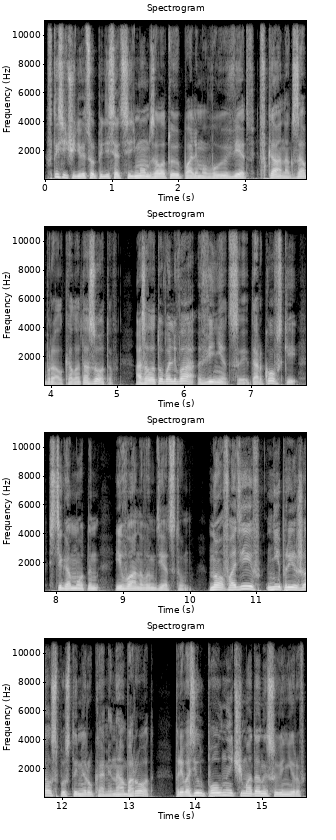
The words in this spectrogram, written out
В 1957-м «Золотую пальмовую ветвь» в Канах забрал Калатазотов, а «Золотого льва» в Венеции Тарковский с тягомотным Ивановым детством. Но Фадеев не приезжал с пустыми руками, наоборот, привозил полные чемоданы сувениров,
